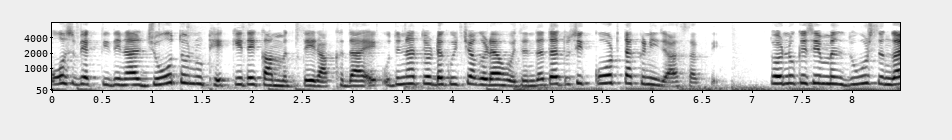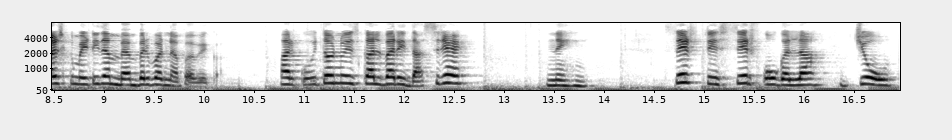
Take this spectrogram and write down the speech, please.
ਉਸ ਵਿਅਕਤੀ ਦੇ ਨਾਲ ਜੋ ਤੁਹਾਨੂੰ ਠੇਕੇ ਤੇ ਕੰਮ ਤੇ ਰੱਖਦਾ ਹੈ, ਉਹਦੇ ਨਾਲ ਤੁਹਾਡਾ ਕੋਈ ਝਗੜਾ ਹੋ ਜਾਂਦਾ ਤਾਂ ਤੁਸੀਂ ਕੋਰਟ ਤੱਕ ਨਹੀਂ ਜਾ ਸਕਦੇ। ਤੁਹਾਨੂੰ ਕਿਸੇ ਮਜ਼ਦੂਰ ਸੰਘਰਸ਼ ਕਮੇਟੀ ਦਾ ਮੈਂਬਰ ਬਣਨਾ ਪਵੇਗਾ। ਪਰ ਕੋਈ ਤੁਹਾਨੂੰ ਇਸ ਗੱਲ ਬਾਰੇ ਦੱਸ ਰਿਹਾ ਹੈ? ਨਹੀਂ। ਸਿਰਫ ਤੇ ਸਿਰਫ ਉਹ ਗੱਲਾਂ ਜੋ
